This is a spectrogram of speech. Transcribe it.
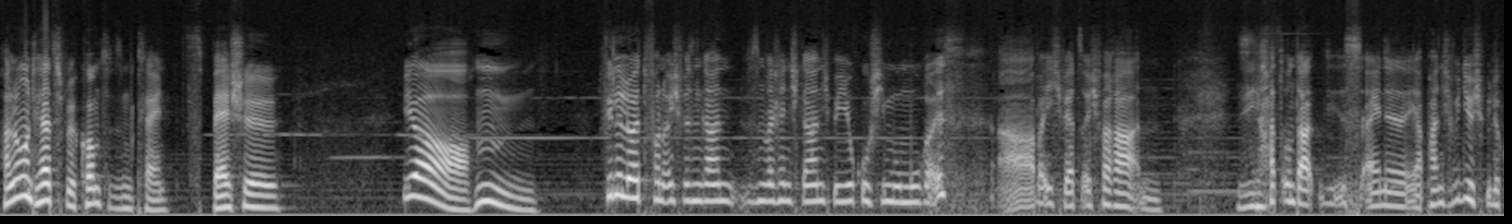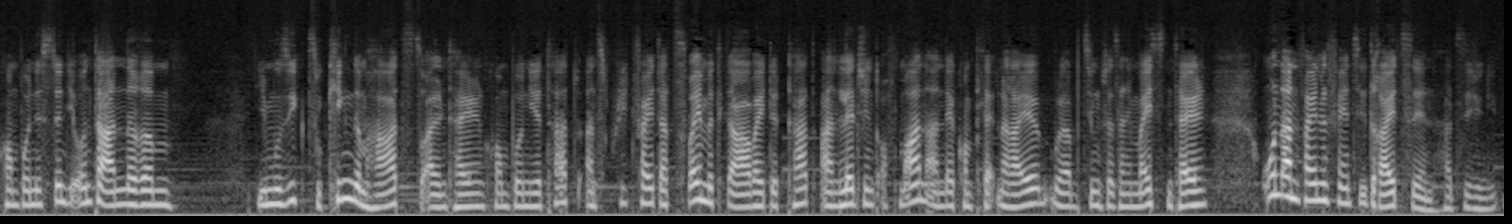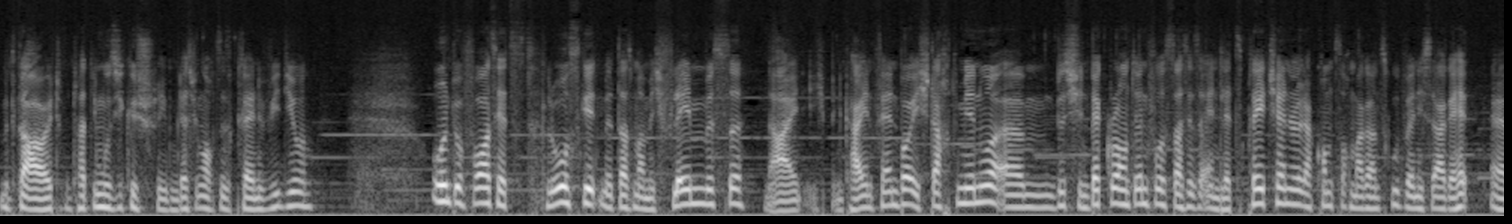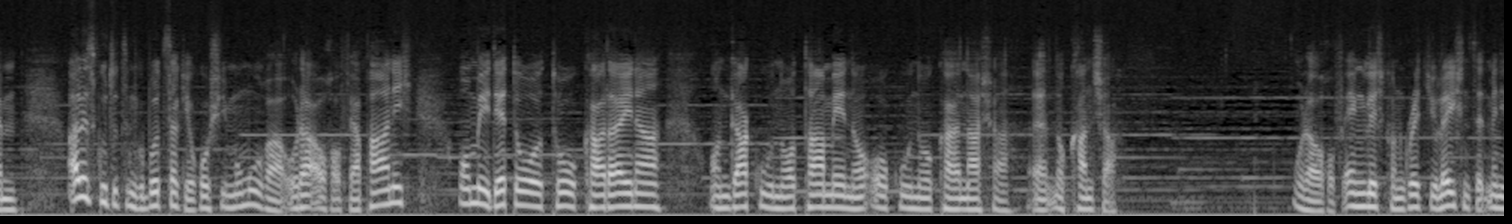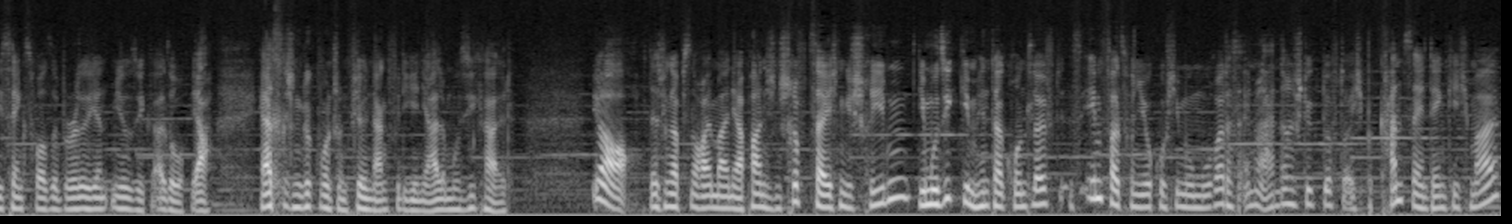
Hallo und herzlich willkommen zu diesem kleinen Special. Ja, hm. Viele Leute von euch wissen, gar, wissen wahrscheinlich gar nicht, wer Yoko Shimomura ist, aber ich werde es euch verraten. Sie hat unter, sie ist eine japanische Videospielekomponistin, die unter anderem die Musik zu Kingdom Hearts zu allen Teilen komponiert hat, an Street Fighter 2 mitgearbeitet hat, an Legend of Mana, an der kompletten Reihe, oder beziehungsweise an den meisten Teilen, und an Final Fantasy 13 hat sie mitgearbeitet und hat die Musik geschrieben. Deswegen auch dieses kleine Video, und bevor es jetzt losgeht mit, dass man mich flamen müsste, nein, ich bin kein Fanboy. Ich dachte mir nur, ähm, ein bisschen Background-Infos, das ist ein Let's Play-Channel, da kommt es doch mal ganz gut, wenn ich sage, hey, ähm, alles Gute zum Geburtstag Yoroshi Momura. Oder auch auf Japanisch, Omedeto to Karaina Ongaku no Tame no Oku no Kanasha, äh, no Kansha. Oder auch auf Englisch, Congratulations and many thanks for the brilliant music. Also, ja, herzlichen Glückwunsch und vielen Dank für die geniale Musik halt. Ja, deswegen habe ich es noch einmal in japanischen Schriftzeichen geschrieben. Die Musik, die im Hintergrund läuft, ist ebenfalls von Yoko Shimomura. Das ein oder andere Stück dürfte euch bekannt sein, denke ich mal.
